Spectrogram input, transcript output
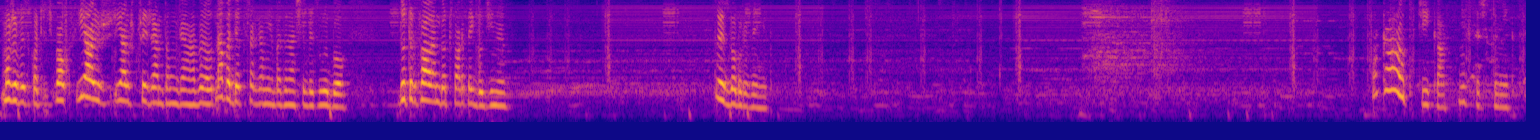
Może wyskoczyć Fox. Ja już, ja już przejrzałem tą grę na wylot. Nawet jak przegram, nie będę na siebie zły, bo dotrwałem do czwartej godziny. To jest dobry wynik. Fuck out, Chica. Nie chce ci tu nikt.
